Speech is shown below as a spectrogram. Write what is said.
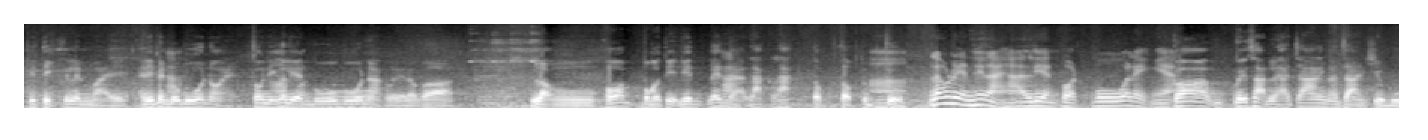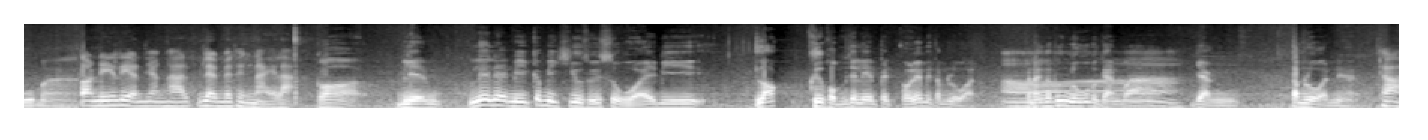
พี่ติ๊กที่เล่นไว้ อันนี้เป็นค่ะบูบูหน่อยตรงนี้ก็เรียนบูอ๋อบูหนักเลยแล้วก็ ลองเพราะว่าปกติเรียนเล่นแต่ค่ะรักรักตบตบจุบจุบอ่าแล้วเรียนที่ไหนฮะเรียนบทบูอะไรอย่างเงี้ยก็บริษัทเลยหาจ้างอาจารย์คิวบูมา ตอนนี้เรียนยังคะเรียนไปถึงไหนละก็เรียนเรื่อยๆมีก็มีคิวสวยๆมีล็อกคือผมจะเรียนเป็นผมเล่นเป็นตำรวจอ๋อเพราะฉะนั้นก็เพิ่งรู้เหมือนกันว่าอย่างตำรวจเนี่ยค่ะ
